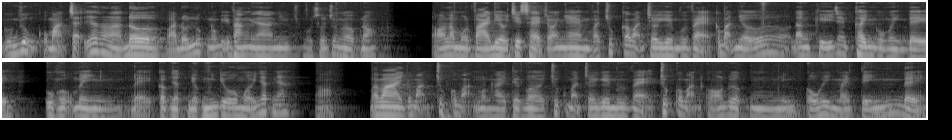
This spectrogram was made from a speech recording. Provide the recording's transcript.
ứng dụng của bạn chạy rất là đơ và đôi lúc nó bị văng ra như một số trường hợp nó đó là một vài điều chia sẻ cho anh em và chúc các bạn chơi game vui vẻ. Các bạn nhớ đăng ký trên kênh của mình để ủng hộ mình để cập nhật những video mới nhất nhé. Đó bye bye, các bạn. Chúc các bạn một ngày tuyệt vời. Chúc các bạn chơi game vui vẻ. Chúc các bạn có được những cấu hình máy tính để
